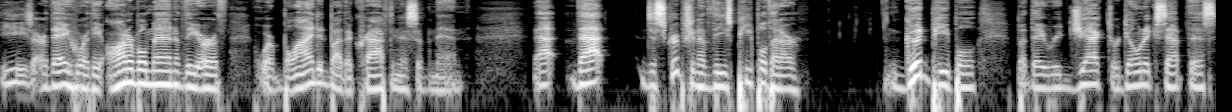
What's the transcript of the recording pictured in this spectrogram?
These are they who are the honorable men of the earth, who are blinded by the craftiness of men. That that description of these people that are good people, but they reject or don't accept this,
